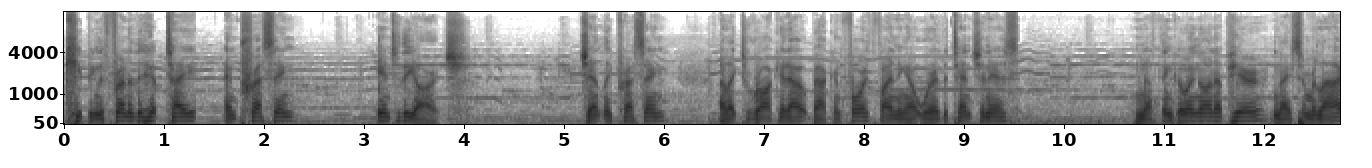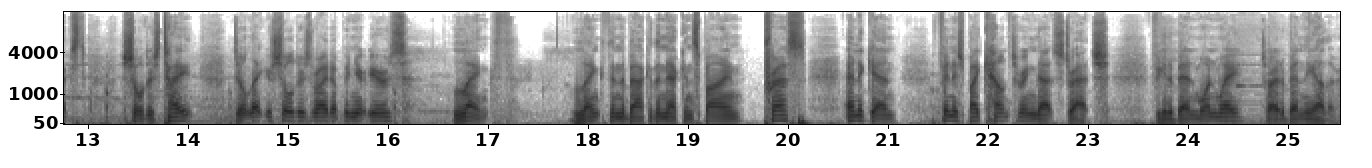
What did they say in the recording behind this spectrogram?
keeping the front of the hip tight, and pressing into the arch gently pressing. I like to rock it out back and forth, finding out where the tension is. Nothing going on up here, nice and relaxed. Shoulders tight. Don't let your shoulders ride up in your ears. Length. Length in the back of the neck and spine. Press, and again, finish by countering that stretch. If you're going to bend one way, try to bend the other.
